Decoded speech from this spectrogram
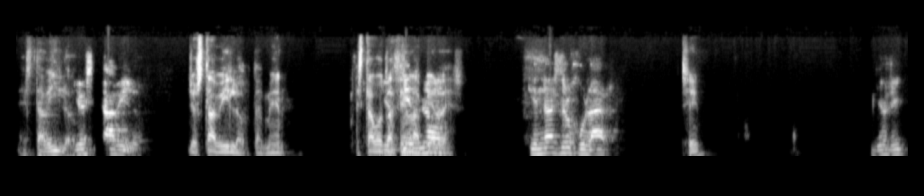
Estabilo. Yo estabilo. Yo estabilo también. Esta votación la pierdes. Tiendo a esdrujular. Sí. Yo sí.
